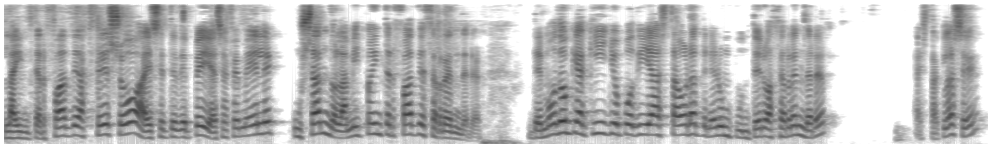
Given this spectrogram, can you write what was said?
la interfaz de acceso a STDP y a SFML usando la misma interfaz de CRenderer. De modo que aquí yo podía hasta ahora tener un puntero a CRenderer, a esta clase,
